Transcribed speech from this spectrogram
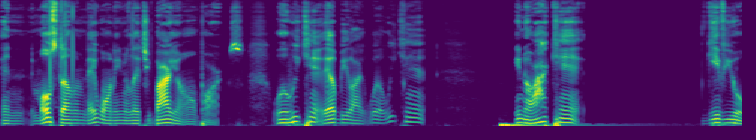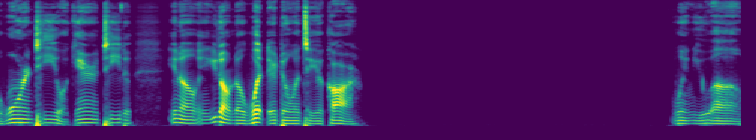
And most of them, they won't even let you buy your own parts. Well, we can't. They'll be like, well, we can't, you know, I can't give you a warranty or a guarantee to you know, and you don't know what they're doing to your car. When you uh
